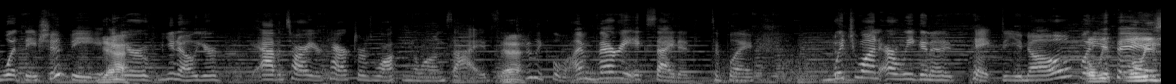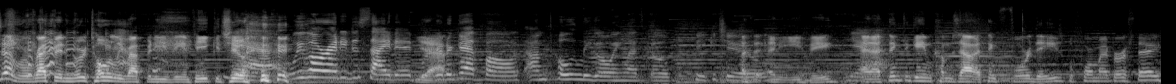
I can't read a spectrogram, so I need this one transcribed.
what they should be. Yeah. And you're, you know, you're avatar, your character's walking alongside. So Yeah. it's really cool. I'm very excited to play. Which one are we gonna pick? Do you know? What well, do we, you think? well, we said we're repping, we're totally repping Eevee and Pikachu. yeah, we've already decided Yeah. we're gonna get both. I'm totally going. Let's go Pikachu. And Eevee. And I think the game comes out, I think, four days before my birthday.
